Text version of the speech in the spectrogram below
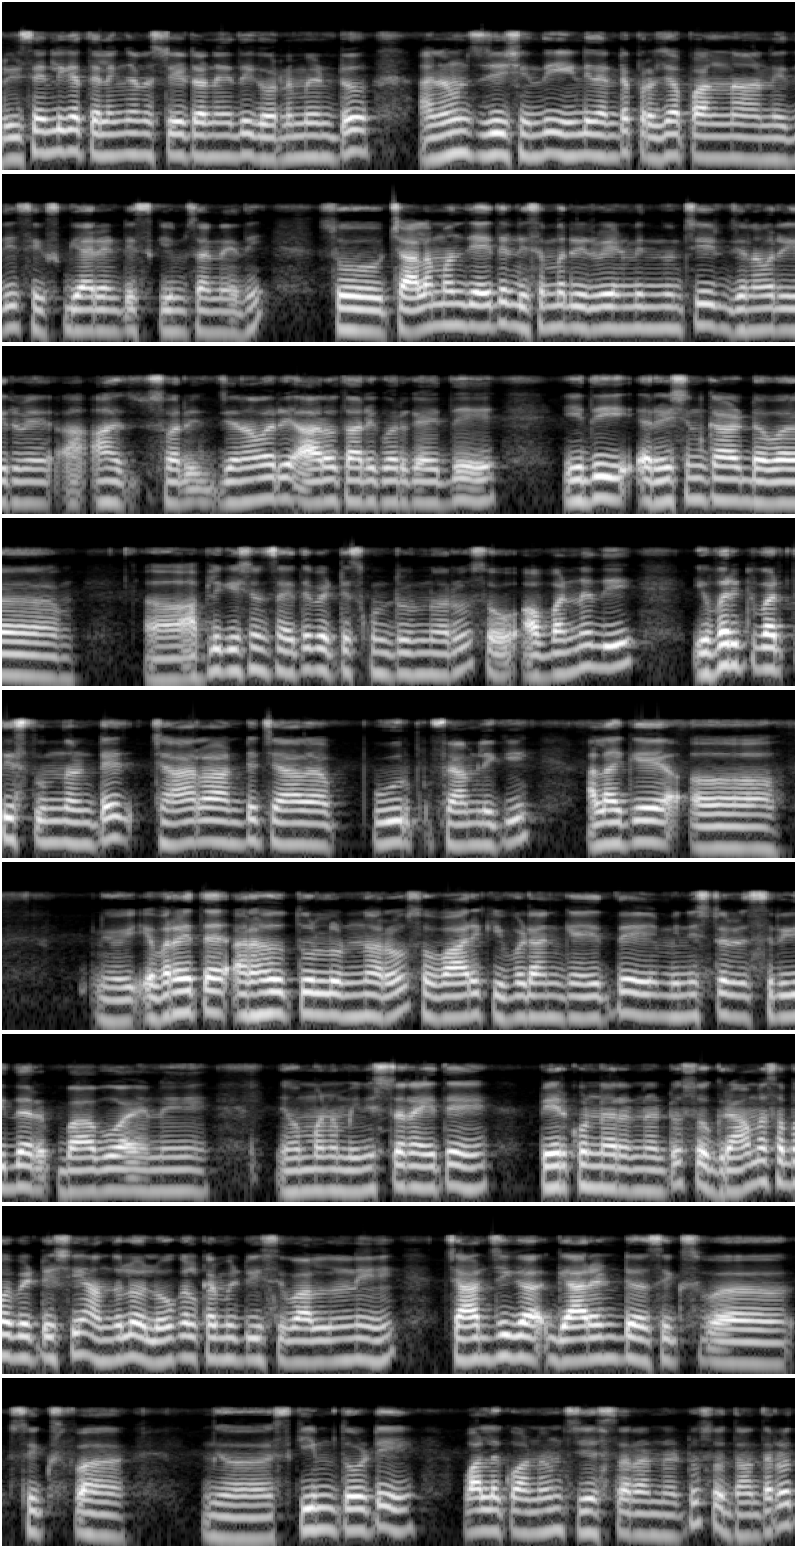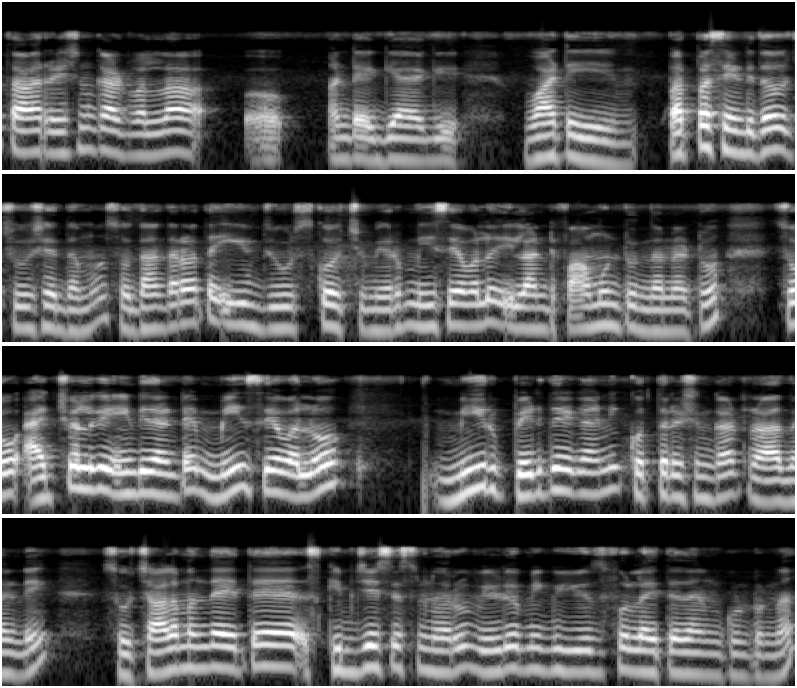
రీసెంట్లీగా తెలంగాణ స్టేట్ అనేది గవర్నమెంట్ అనౌన్స్ చేసింది ఏంటిదంటే ప్రజాపాలన అనేది సిక్స్ గ్యారంటీ స్కీమ్స్ అనేది. సో చాలామంది అయితే డిసెంబర్ ఇరవై ఎనిమిది నుంచి జనవరి ఇరవై సారీ జనవరి ఆరో తారీఖు వరకు అయితే ఇది రేషన్ కార్డ్ అప్లికేషన్స్ అయితే పెట్టేసుకుంటున్నారు. సో అవన్నది ఎవరికి వర్తిస్తుందంటే చాలా అంటే చాలా పూర్ ఫ్యామిలీకి అలాగే ఎవరైతే అర్హతలు ఉన్నారో సో వారికి ఇవ్వడానికి అయితే మినిస్టర్ శ్రీధర్ బాబు అనే మన మినిస్టర్ అయితే పేర్కొన్నారన్నట్టు. సో గ్రామ సభ పెట్టేసి అందులో లోకల్ కమిటీస్ వాళ్ళని ఛార్జీగా గ్యారెంటీ సిక్స్ సిక్స్ స్కీమ్ తోటి వాళ్ళకు అనౌన్స్ చేస్తారు అన్నట్టు సో దాని తర్వాత రేషన్ కార్డ్ వల్ల అంటే గ్యా- వాటి పర్పస్ ఏంటిదో చూసేద్దాము. సో దాని తర్వాత ఇది చూసుకోవచ్చు మీరు. మీ సేవలో ఇలాంటి ఫామ్ ఉంటుంది అన్నట్టు సో యాక్చువల్గా ఏంటిదంటే మీ సేవలో మీరు పెడితే కానీ కొత్త రేషన్ కార్డ్ రాదండి. సో చాలామంది అయితే స్కిప్ చేసేస్తున్నారు. వీడియో మీకు యూజ్ఫుల్ అవుతుంది అనుకుంటున్నా.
